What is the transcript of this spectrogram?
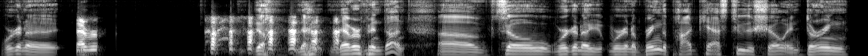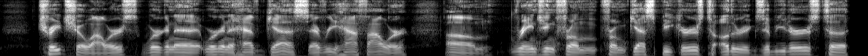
We're gonna never. no, never, never been done. Um, so we're gonna we're gonna bring the podcast to the show, and during trade show hours, we're gonna we're gonna have guests every half hour, um, ranging from from guest speakers to other exhibitors to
